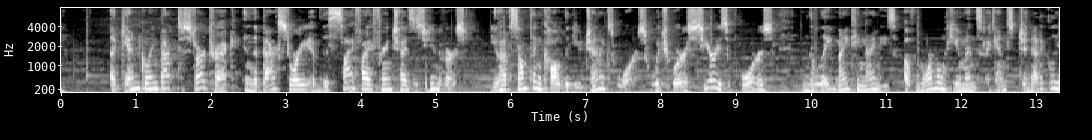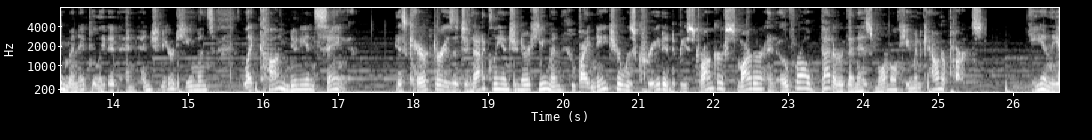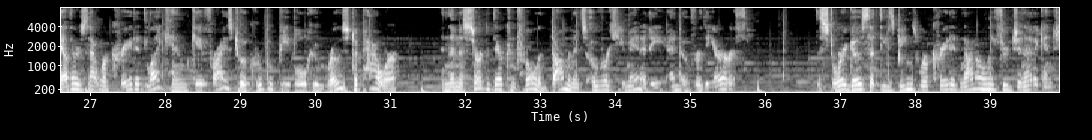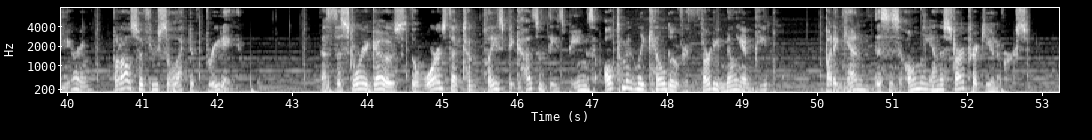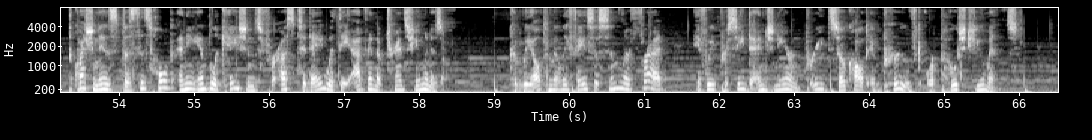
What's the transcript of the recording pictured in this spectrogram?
Again, going back to Star Trek, in the backstory of this sci fi franchise's universe, you have something called the Eugenics Wars, which were a series of wars in the late 1990s of normal humans against genetically manipulated and engineered humans like Khan Noonien Singh. His character is a genetically engineered human who by nature was created to be stronger, smarter, and overall better than his normal human counterparts. He and the others that were created like him gave rise to a group of people who rose to power and then asserted their control and dominance over humanity and over the Earth. The story goes that these beings were created not only through genetic engineering, but also through selective breeding. As the story goes, the wars that took place because of these beings ultimately killed over 30 million people. But again, this is only in the Star Trek universe. The question is does this hold any implications for us today with the advent of transhumanism? Could we ultimately face a similar threat if we proceed to engineer and breed so called improved or post humans?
